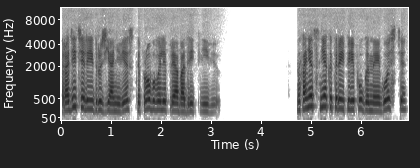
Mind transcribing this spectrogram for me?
Родители и друзья невесты пробовали приободрить Ливию. Наконец, некоторые перепуганные гости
